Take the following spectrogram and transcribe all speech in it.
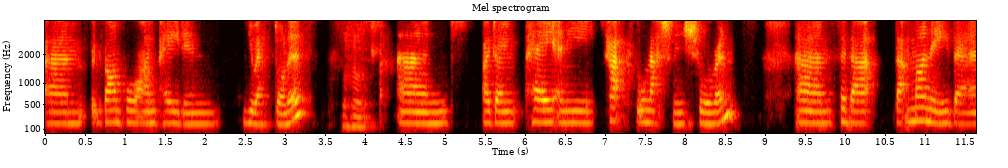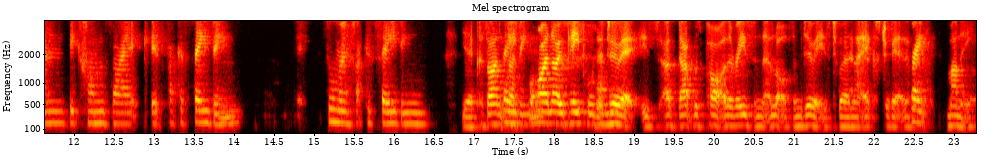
um, for example, I'm paid in US dollars. Mm-hmm. And I don't pay any tax or national insurance. Um, so that that money then becomes like it's like a saving. It's almost like a saving. Yeah, because I, I know people that um, do it is uh, that was part of the reason that a lot of them do it is to earn that extra bit of right. money.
